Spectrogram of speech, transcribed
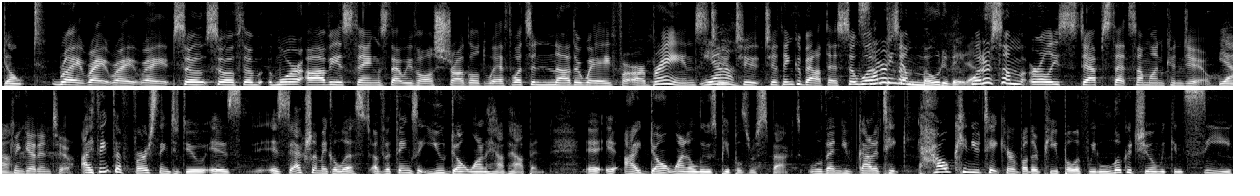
don't. Right, right, right, right. So, so if the more obvious things that we've all struggled with, what's another way for our brains Yeah. to, to, to think about this? So, what Something are some motivate What are some early steps that someone can do? Yeah. can get into. I think the first thing to do is is to actually make a list of the things that you don't want to have happen. I, I- I don't want to lose people's respect. Well, then you've got to take. How can you take care of other people if we look at you and we can see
